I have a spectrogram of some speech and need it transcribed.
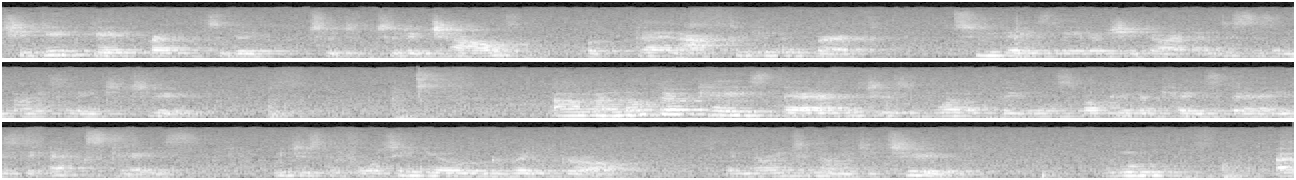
she did give birth to the, to, to the child, but then after giving birth, two days later she died, and this is in 1982. Um, another case there, which is one of the most popular case there, is the X case, which is the 14-year-old red girl in 1992. Um,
